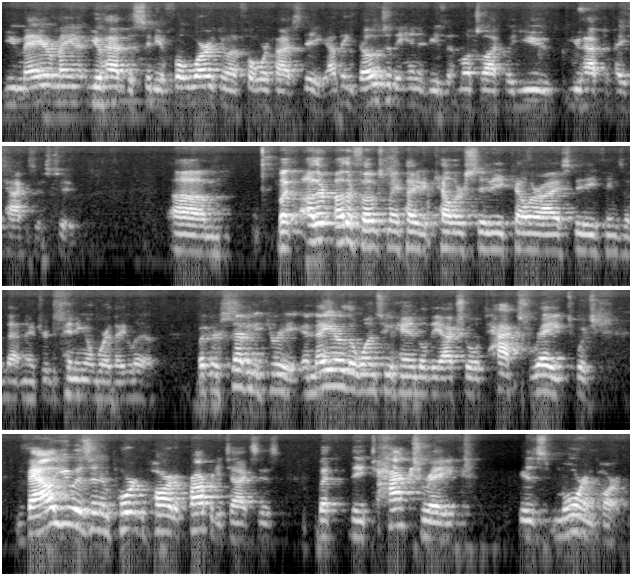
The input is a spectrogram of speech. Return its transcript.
You may or may not, you have the city of Fort Worth, you have Fort Worth ISD. I think those are the entities that most likely you, you have to pay taxes to. Um, But other, other folks may pay to Keller City, Keller ISD, things of that nature, depending on where they live. But there's 73, and they are the ones who handle the actual tax rates, which value is an important part of property taxes, but the tax rate is more important.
